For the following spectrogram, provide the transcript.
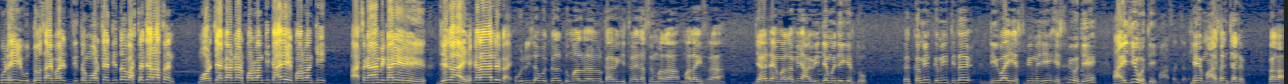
कुठेही उद्धव साहेब जिथं मोर्चात जिथं भ्रष्टाचार असन मोर्चा काढणार परवानगी काय आहे? परवानगी असं काय आम्ही काय जे काय हे करायला आलोय काय? पोलिसाबद्दल तुम्हाला जर काय विचारायचं असेल मला मला इसरा ज्या टायमाला मी अयोध्येमध्ये गेलतो तर कमीत कमी तिथं डीवाय एस पी म्हणजे एस पी होते आय जी होते. महासंचालक. हे महासंचालक. बघा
